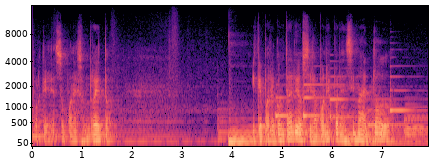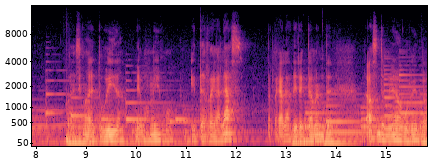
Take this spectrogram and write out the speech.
porque supones un reto. Y que por el contrario, si la pones por encima de todo, por encima de tu vida, de vos mismo, y te regalás, te regalás directamente, la vas a terminar aburriendo.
